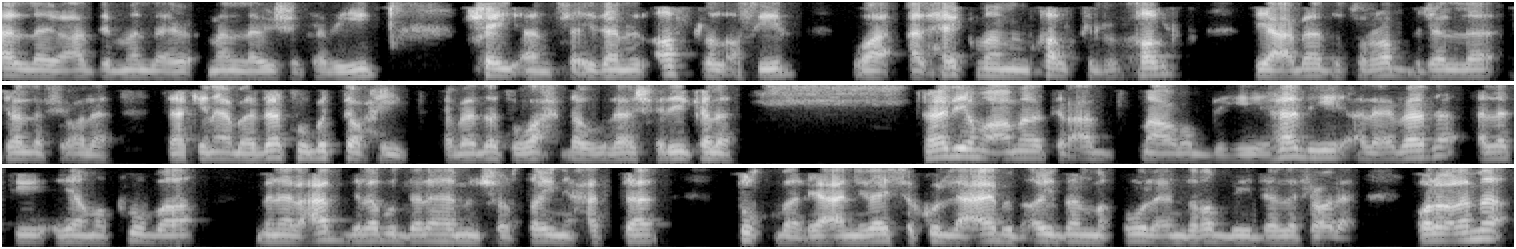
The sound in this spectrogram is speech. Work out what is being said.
ألا يعذب من لا, من لا يشرك به شيئا. فإذا الأصل الأصيل والحكمة من خلق الخلق هي عبادة الرب جل, جل في علاه. لكن عبادته بالتوحيد عبادته وحده لا شريك له. هذه معاملة العبد مع ربه. هذه العبادة التي هي مطلوبة من العبد لابد لها من شرطين حتى تقبل. يعني ليس كل عابد أيضا مقبول عند ربه جل في علاه. والعلماء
